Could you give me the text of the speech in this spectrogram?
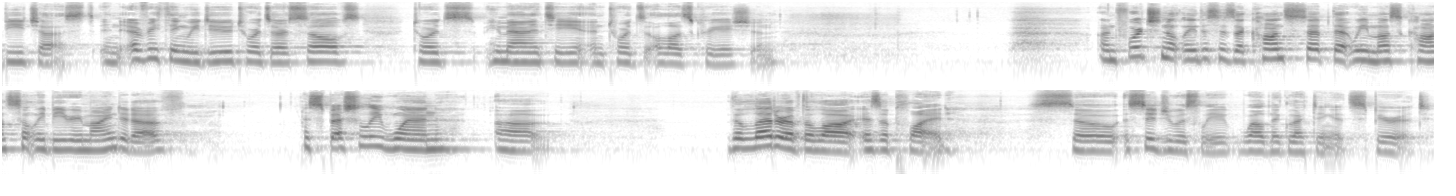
be just in everything we do towards ourselves, towards humanity, and towards Allah's creation. Unfortunately, this is a concept that we must constantly be reminded of, especially when uh, the letter of the law is applied so assiduously while neglecting its spirit.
